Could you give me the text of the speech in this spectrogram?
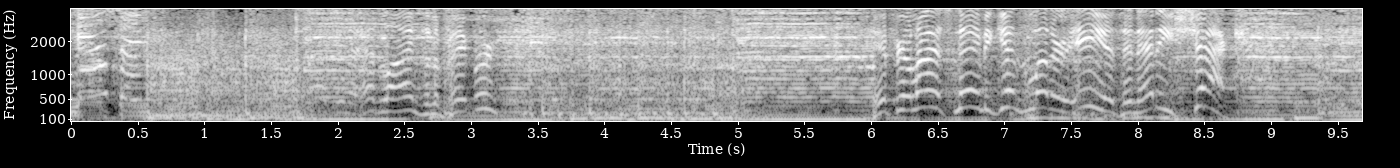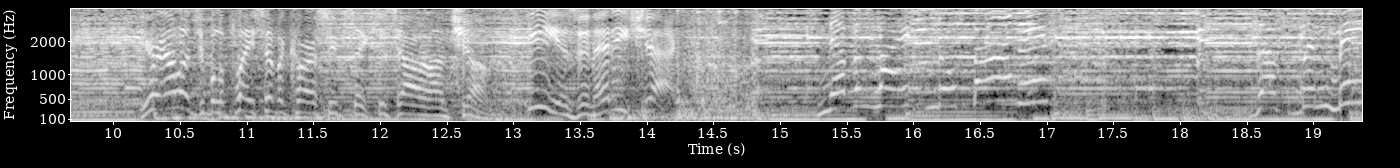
Nelson. The headlines in the paper. If your last name begins with letter E as in Eddie Shack, you're eligible to play seven car sweepstakes this hour on Chum. E is in Eddie Shack. Never liked nobody that's been mean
